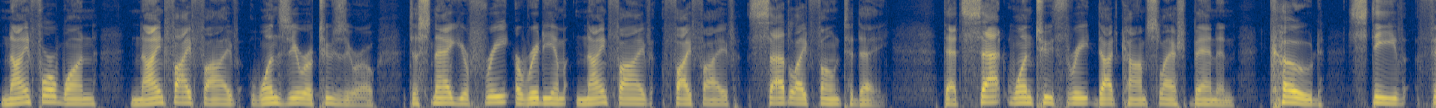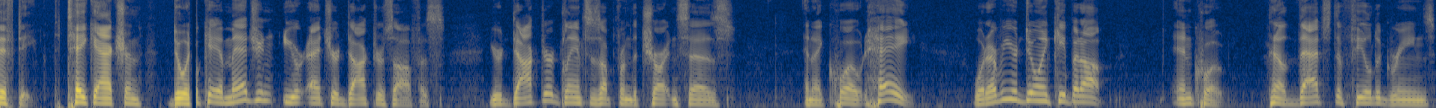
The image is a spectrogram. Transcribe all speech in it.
941 955 1020 to snag your free Iridium 9555 satellite phone today. That's sat123.com slash Bannon, code STEVE50. Take action do it. Okay, imagine you're at your doctor's office. Your doctor glances up from the chart and says, and I quote, Hey, whatever you're doing, keep it up. End quote. Now, that's the Field of Greens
